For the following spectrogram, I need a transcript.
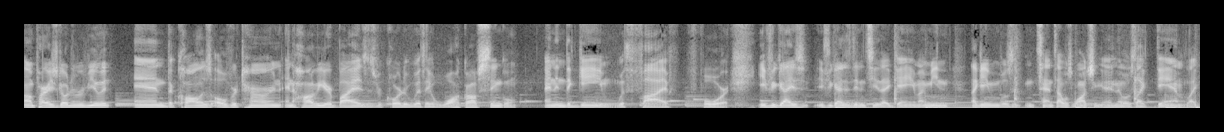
umpires go to review it and the call is overturned and Javier Baez is recorded with a walk-off single and in the game with 5-4. If you guys if you guys didn't see that game, I mean, that game was intense. I was watching it and it was like, damn, like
